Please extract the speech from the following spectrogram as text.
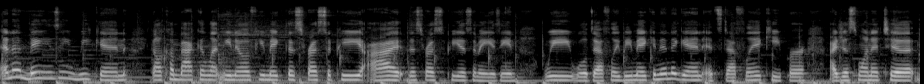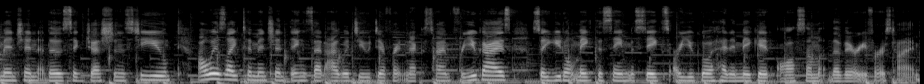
an amazing weekend. Y'all come back and let me know if you make this recipe. I this recipe is amazing. We will definitely be making it again. It's definitely a keeper. I just wanted to mention those suggestions to you. I always like to mention things that I would do different next time for you guys so you don't make the same mistakes or you go ahead and make it awesome the very first time.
